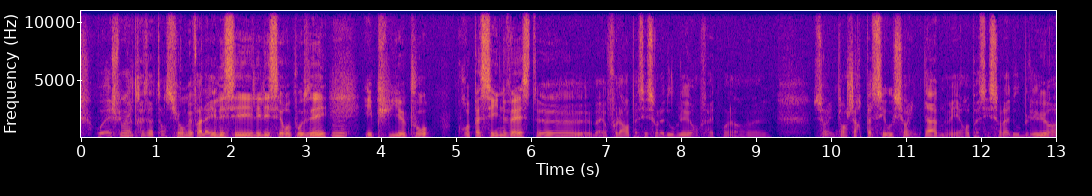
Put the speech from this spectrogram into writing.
Ouais, je fais pas très attention, mais voilà, les laisser, les laisser reposer. Mm. Et puis euh, pour repasser une veste, bah, il faut la repasser sur la doublure en fait. Voilà. sur une planche à repasser ou sur une table, mais repasser sur la doublure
